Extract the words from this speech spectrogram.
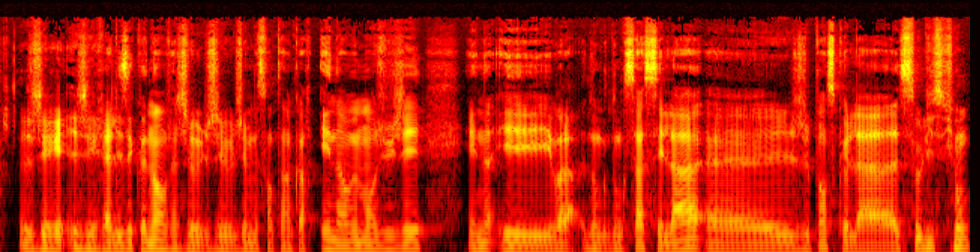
j'ai réalisé que non, en fait, je, je, me sentais encore énormément jugé. Et, et voilà, donc, donc ça, c'est là. Euh, je pense que la solution,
